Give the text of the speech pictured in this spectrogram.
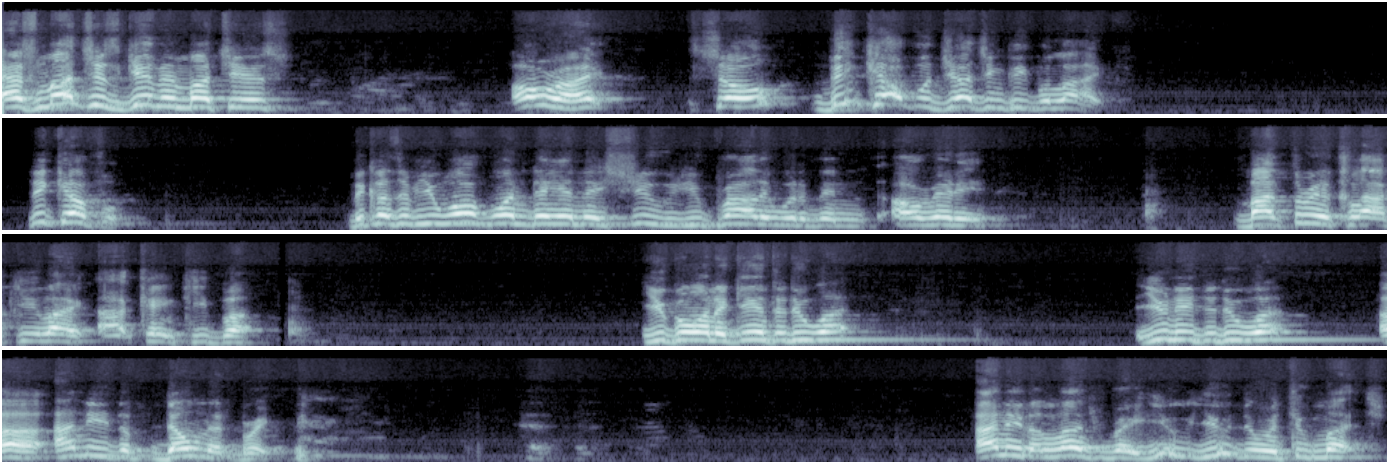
As much is given, much is. All right. So be careful judging people's life. Be careful. Because if you walk one day in their shoes, you probably would have been already by three o'clock. you're like, I can't keep up. You going again to do what? You need to do what? Uh, I need the donut break. I need a lunch break. You you doing too much.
